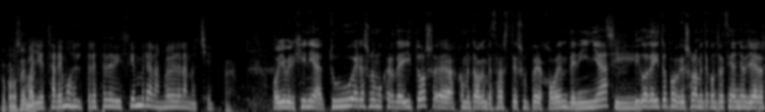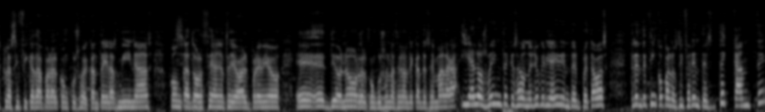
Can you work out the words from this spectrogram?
lo conocemos. Pues allí estaremos el 13 de diciembre a las 9 de la noche. Ah. Oye, Virginia, tú eres una mujer de hitos, eh, has comentado que empezaste súper joven, de niña. Digo de hitos porque solamente con 13 años ya eras clasificada para el concurso de Cante y las Minas, con 14 años te llevaba el premio eh, eh, de honor del concurso nacional de Cantes de Málaga y a los 20, que es a donde yo quería ir, interpretabas 35 palos diferentes de cante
